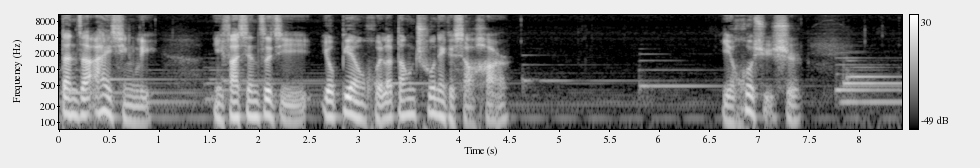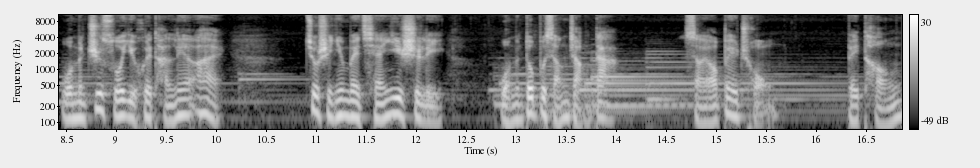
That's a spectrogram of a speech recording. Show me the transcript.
但在爱情里，你发现自己又变回了当初那个小孩儿。也或许是。我们之所以会谈恋爱，就是因为潜意识里，我们都不想长大，想要被宠、被疼，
